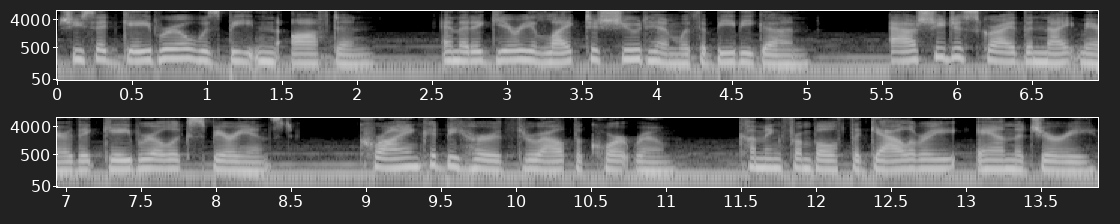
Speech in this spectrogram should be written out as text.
She said Gabriel was beaten often and that Aguirre liked to shoot him with a BB gun. As she described the nightmare that Gabriel experienced, crying could be heard throughout the courtroom, coming from both the gallery and the jury.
